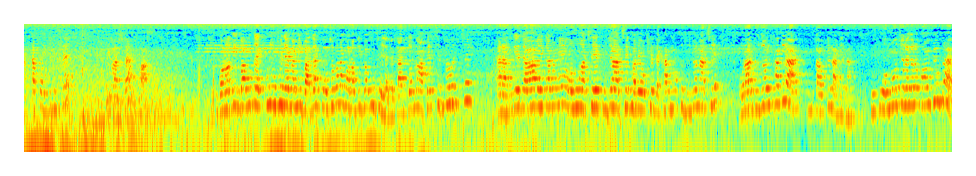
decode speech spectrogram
আটটা পঁয়ত্রিশে এই বাসটা পাস গণদীপ বাবু তো এক্ষুনি উঠে যাবে, আমি বাজার পৌঁছবো না গণদীপ বাবু উঠে যাবে। তার জন্য আপেল সিদ্ধ হচ্ছে। আর আজকে যাওয়া ওই কারণে অনু আছে, পূজা আছে ঘরে, ওকে দেখার মতো দুজন আছে। ওরা দুজন থাকলে আর কাউকে লাগে না। কিন্তু অনুও চলে গেল কম্পিউটার,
